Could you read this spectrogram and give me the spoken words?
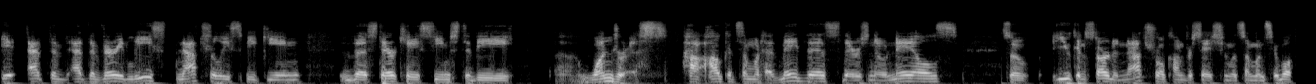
It, at the at the very least, naturally speaking, the staircase seems to be uh, wondrous. How, how could someone have made this? There's no nails. So you can start a natural conversation with someone and say, well,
